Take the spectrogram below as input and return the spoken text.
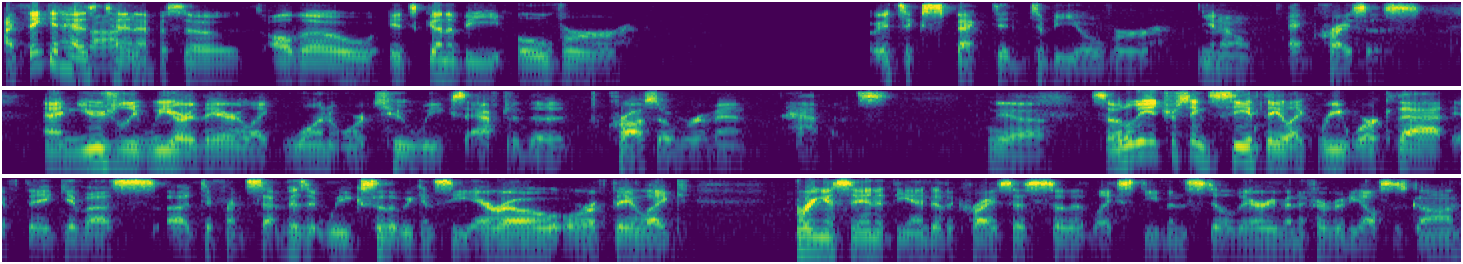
I think it has ten episodes, although it's gonna be over. It's expected to be over, you know, at Crisis, and usually we are there like one or two weeks after the crossover event happens. Yeah. So it'll be interesting to see if they like rework that, if they give us a different set visit week so that we can see Arrow, or if they like bring us in at the end of the crisis so that like Stephen's still there even if everybody else is gone.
